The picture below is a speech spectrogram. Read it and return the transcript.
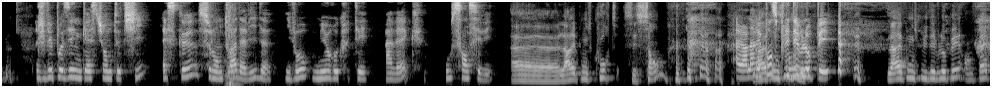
je vais poser une question de touchy. Est-ce que, selon toi, David, il vaut mieux recruter avec ou sans CV euh, La réponse courte, c'est sans. Alors, la, réponse, plus développée. la réponse plus développée, en fait,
